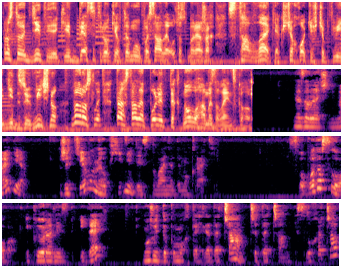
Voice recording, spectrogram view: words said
Просто діти, які 10 років тому писали у соцмережах Став лайк, якщо хочеш, щоб твій дід жив вічно, виросли та стали політтехнологами Зеленського. Незалежні медіа життєво необхідні для існування демократії. Свобода слова і плюралізм ідей можуть допомогти глядачам, читачам і слухачам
